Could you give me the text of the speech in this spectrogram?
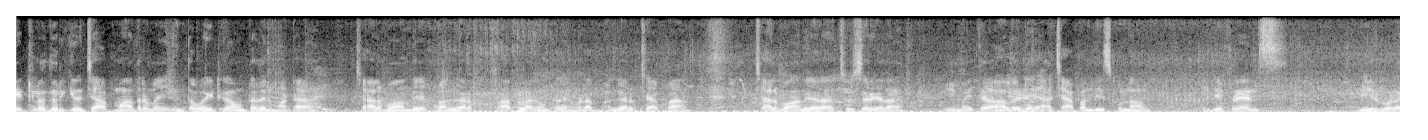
ఏట్లో దొరికిన చేప మాత్రమే ఇంత వైట్గా ఉంటుంది అనమాట చాలా బాగుంది. బంగారపు పాపలాగా ఉంటుంది అనమాట బంగారపు చేప. చాలా బాగుంది కదా చూసారు కదా? మేమైతే ఆల్రెడీ ఆ చేపను తీసుకున్నాం. ఇది ఫ్రెండ్స్ మీరు కూడా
